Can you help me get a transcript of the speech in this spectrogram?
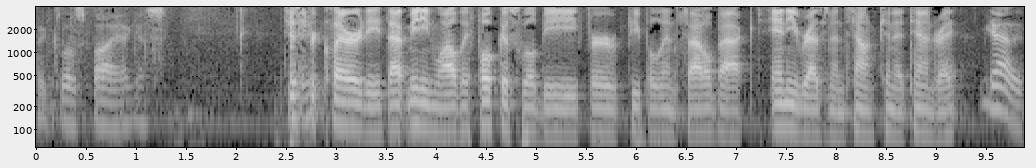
but close by, I guess. Just for clarity, that meeting, while the focus will be for people in Saddleback, any resident in town can attend, right? Yeah, if,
